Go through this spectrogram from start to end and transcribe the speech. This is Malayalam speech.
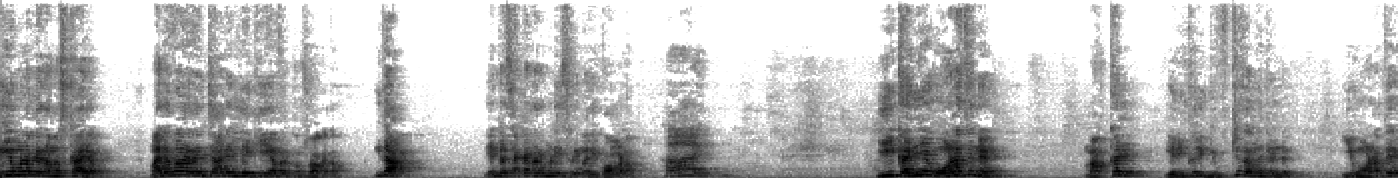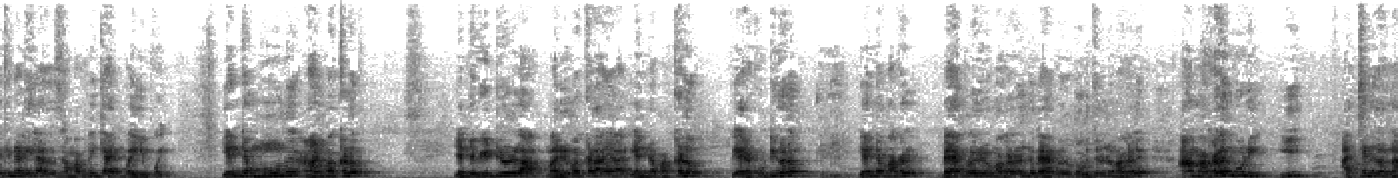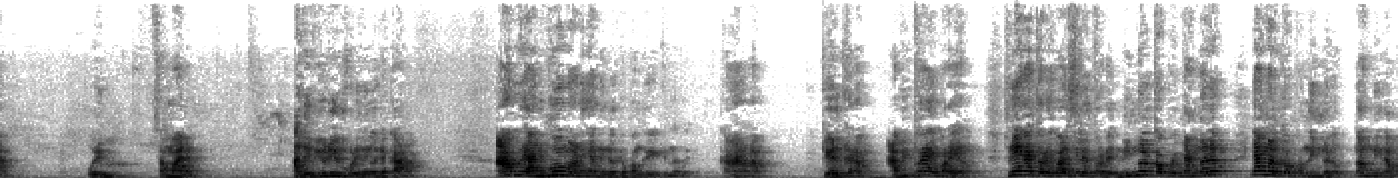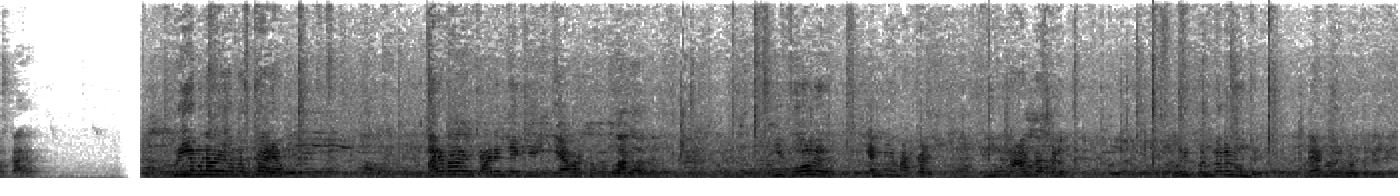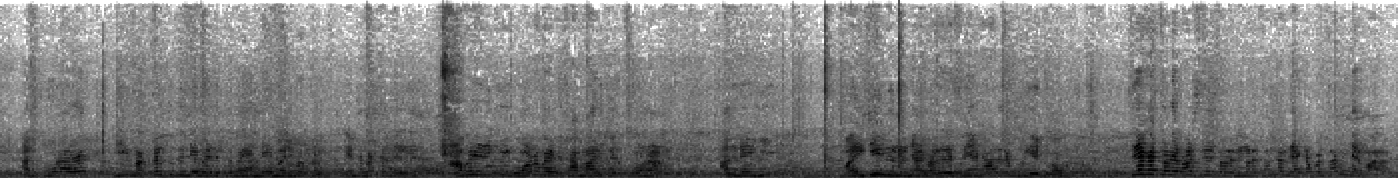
പ്രിയമുള്ളവരെ നമസ്കാരം. മലബാരൻ ചാനലിലേക്ക് ഏവർക്കും സ്വാഗതം. ഇതാ എന്റെ സഹധർമ്മിണി ശ്രീമതി കോമളം. ഈ കഴിഞ്ഞ ഓണത്തിന് മക്കൾ എനിക്കൊരു ഗിഫ്റ്റ് തന്നിട്ടുണ്ട്. ഈ ഓണത്തിരക്കിന്റെ ഇടയിൽ അത് സമർപ്പിക്കാൻ വൈകിപ്പോയി. എന്റെ മൂന്ന് ആൺമക്കളും എന്റെ വീട്ടിലുള്ള മരുമക്കളായ എന്റെ മക്കളും പേരക്കുട്ടികളും എന്റെ മകൾ ബാംഗ്ലൂർ മകളുണ്ട് ബാംഗ്ലൂർ കൊടുത്തിട്ടുണ്ട് മകൾ. ആ മകളും കൂടി ഈ അച്ഛന് തന്ന ഒരു സമ്മാനം. അത് വീഡിയോയിൽ കൂടി നിങ്ങൾക്ക് കാണാം. ആ ഒരു അനുഭവമാണ് ഞാൻ നിങ്ങൾക്ക് പങ്കുവയ്ക്കുന്നത്. കാണണം കേൾക്കണം അഭിപ്രായം പറയണം. സ്നേഹത്തോടെ വാത്സല്യത്തോടെ നിങ്ങൾക്കൊപ്പം ഞങ്ങളും ഞങ്ങൾക്കൊപ്പം നിങ്ങളും. നന്ദി നമസ്കാരം. പ്രിയമുള്ളവരെ നമസ്കാരം. മലബാരൻ ചാനലിലേക്ക് ഏവർക്കും സ്വാഗതം. ഈ ഫോണ് എന്റെ മക്കൾ മൂന്ന് ആൺമക്കളും ഒരു പെൺമകളും ഉണ്ട് ബാംഗ്ലൂർ കൊടുത്തിട്ടുണ്ട്. അത് കൂടാതെ ഈ മക്കൾക്ക് തുല്യമായി നിൽക്കുന്ന എന്റെ മരുമക്കളും എന്റെ മക്കൾ തന്നെ. അവരെനിക്ക് ഓണമായിട്ട് സമ്മാനിച്ചൊരു ഫോണാണ്. അതിനെ മൈജിയിൽ നിന്ന് ഞാൻ വളരെ സ്നേഹാദരം കൂടി ഏറ്റുവാങ്ങുന്നു. സ്നേഹത്തോടെ വാത്സല്യത്തോടെ നിങ്ങളുടെ സ്വന്തം രേഖപ്പെടുത്താൻ ഞാൻ മാറാം.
